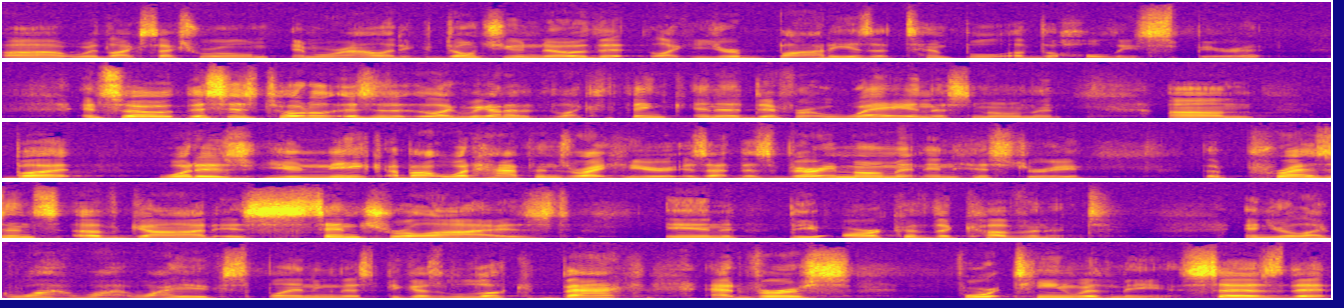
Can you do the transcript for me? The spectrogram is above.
uh, with like sexual immorality. Don't you know that like your body is a temple of the Holy Spirit? And so this is total, this is like we gotta like think in a different way in this moment. Um, but what is unique about what happens right here is at this very moment in history, the presence of God is centralized in the Ark of the Covenant. And you're like, why, why, why are you explaining this? Because look back at verse 14 with me. It says that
